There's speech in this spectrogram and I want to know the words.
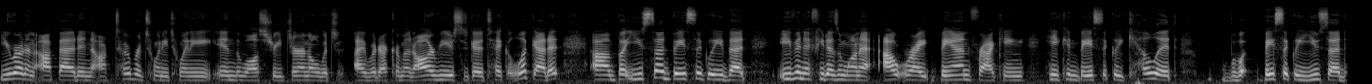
you wrote an op-ed in October 2020 in the Wall Street Journal, which I would recommend all reviewers to go take a look at it. Um, but you said basically that even if he doesn't want to outright ban fracking, he can basically kill it basically you said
